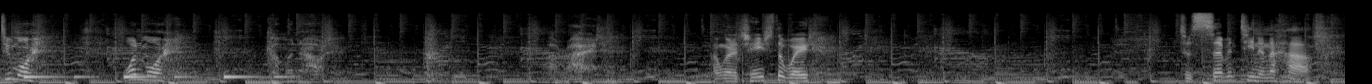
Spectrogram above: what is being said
Two more. One more. Coming out. All right. I'm gonna change the weight to 17 and a half.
